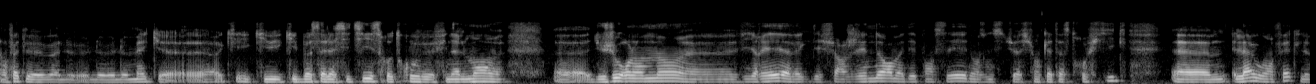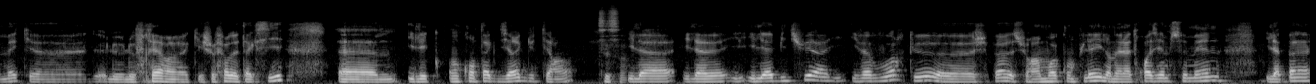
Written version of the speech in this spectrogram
en fait, le, bah, mec euh, qui, bosse à la City se retrouve finalement euh, du jour au lendemain euh, viré avec des charges énormes à dépenser dans une situation catastrophique. là où en fait le mec, le, frère qui est chauffeur de taxi, il est en contact direct du terrain. Il, a, il, a, il est habitué à. Il va voir que, euh, je sais pas, sur un mois complet, il en a la troisième semaine. Il, a pas,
